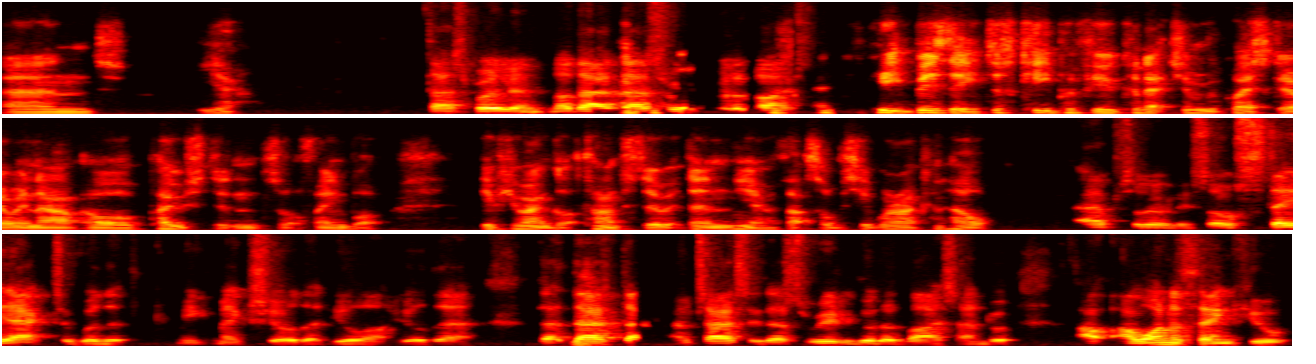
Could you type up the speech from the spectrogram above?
And yeah. That's brilliant. No, that that's really good advice. Keep busy. Just keep a few connection requests going out or posting sort of thing. But if you haven't got time to do it, then you know that's obviously where I can help absolutely. So stay active with it. Make sure that you're you're there. That, that that's fantastic. That's really good advice, Andrew. I, I want to thank you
